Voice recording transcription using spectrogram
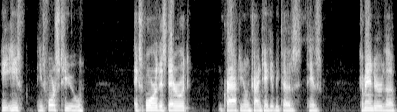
he, he's he's forced to explore this derelict craft, you know, and try and take it because his commander, the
